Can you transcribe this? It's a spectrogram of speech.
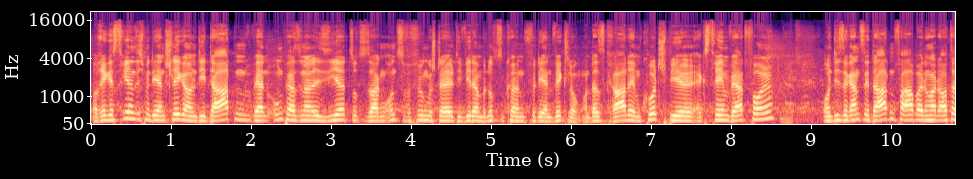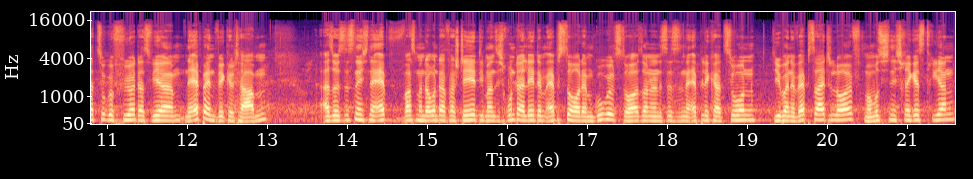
Und registrieren sich mit ihren Schlägern und die Daten werden unpersonalisiert sozusagen uns zur Verfügung gestellt, die wir dann benutzen können für die Entwicklung. Und das ist gerade im Kurzspiel extrem wertvoll. Und diese ganze Datenverarbeitung hat auch dazu geführt, dass wir eine App entwickelt haben. Also es ist nicht eine App, was man darunter versteht, die man sich runterlädt im App Store oder im Google Store, sondern es ist eine Applikation, die über eine Webseite läuft. Man muss sich nicht registrieren.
